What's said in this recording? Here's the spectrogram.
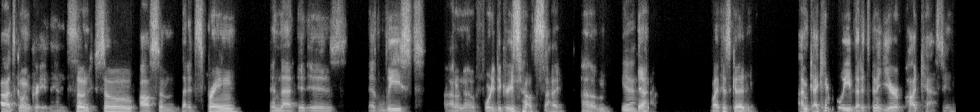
Oh, it's going great, man. So so awesome that it's spring and that it is at least I don't know 40 degrees outside. Um, Yeah. Yeah. life is good. I'm I can't believe that it's been a year of podcasting.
